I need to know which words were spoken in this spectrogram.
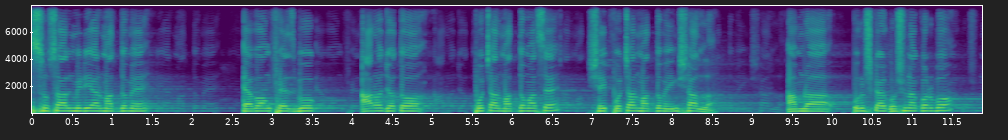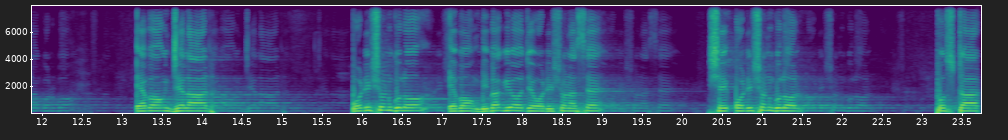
সোশ্যাল মিডিয়ার মাধ্যমে এবং ফেসবুক আরও যত প্রচার মাধ্যম আছে, সেই প্রচার মাধ্যমে ইনশাল্লাহ আমরা পুরস্কার ঘোষণা করব এবং জেলার অডিশনগুলো এবং বিভাগীয় যে অডিশন আছে, সেই অডিশনগুলোর পোস্টার,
